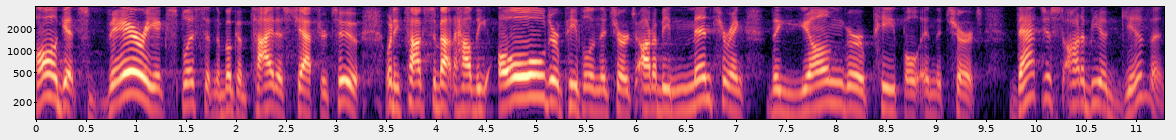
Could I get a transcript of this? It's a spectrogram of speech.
Paul gets very explicit in the book of Titus, chapter 2, when he talks about how the older people in the church ought to be mentoring the younger people in the church. That just ought to be a given.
